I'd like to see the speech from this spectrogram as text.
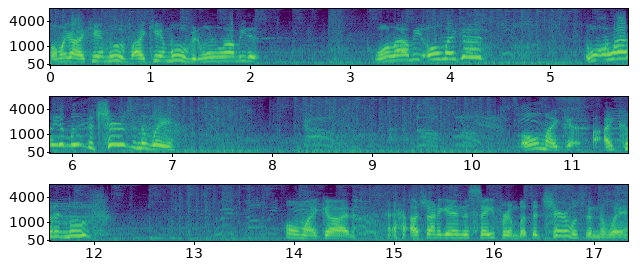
Oh my god, I can't move. I can't move. It won't allow me to... Won't allow me... Oh my god! It won't allow me to move. The chair's in the way. Oh my god. I couldn't move. Oh my god. I was trying to get in the safe room, but the chair was in the way.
